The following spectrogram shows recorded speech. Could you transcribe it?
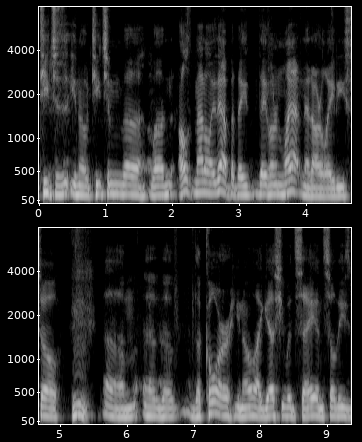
teaches you know teach him the well not only that but they they learn latin at our lady so um uh, the the core you know i guess you would say and so these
